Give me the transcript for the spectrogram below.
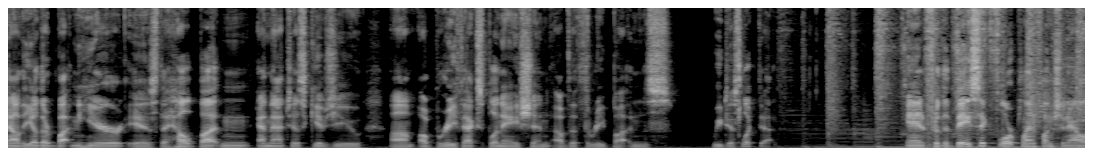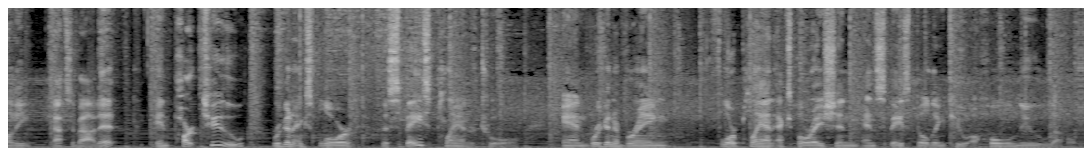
Now the other button here is the help button and that just gives you um, a brief explanation of the three buttons we just looked at. And for the basic floor plan functionality, that's about it. In part two, we're going to explore the space planner tool and we're going to bring floor plan exploration and space building to a whole new level.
